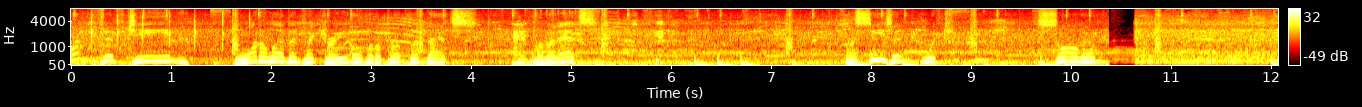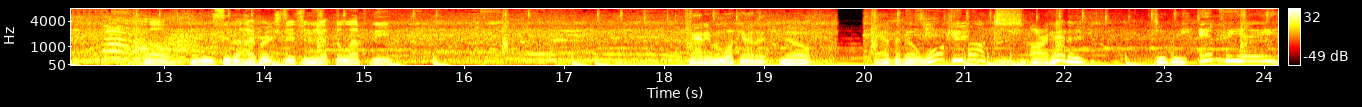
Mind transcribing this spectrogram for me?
115-111 victory over the Brooklyn Nets. And for the Nets, a season which saw them Oh, you can see the hyperextension. Yep, the left knee. Can't even look at it. No. And the Milwaukee Bucks are headed to the NBA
